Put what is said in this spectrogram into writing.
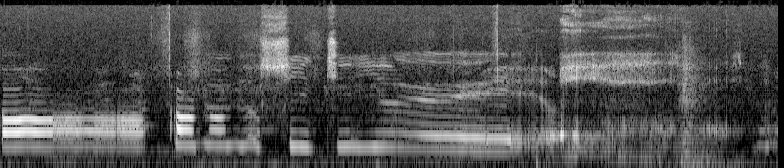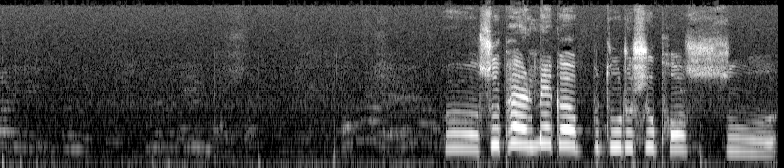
aa, Ananı sikeyim. Oo, Süper mega duruşu pozu.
